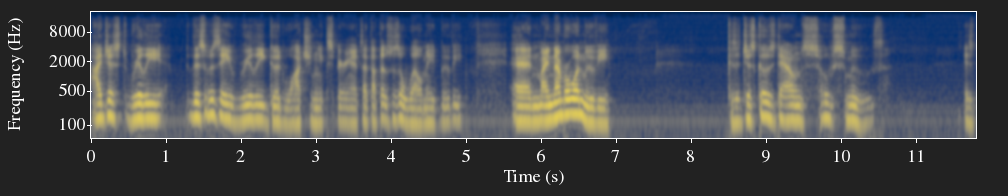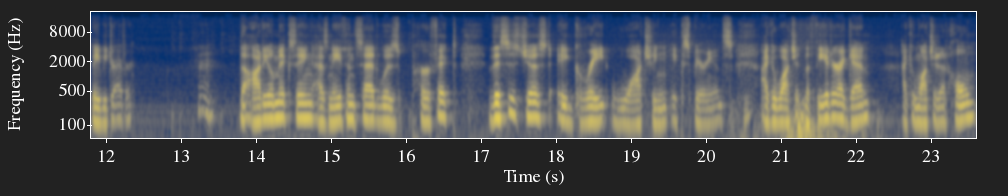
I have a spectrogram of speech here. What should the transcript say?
I just really this was a really good watching experience. I thought this was a well-made movie, and my number one movie, because it just goes down so smooth, is Baby Driver. Hmm. The audio mixing, as Nathan said, was perfect. This is just a great watching experience. I could watch it in the theater again. I can watch it at home.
